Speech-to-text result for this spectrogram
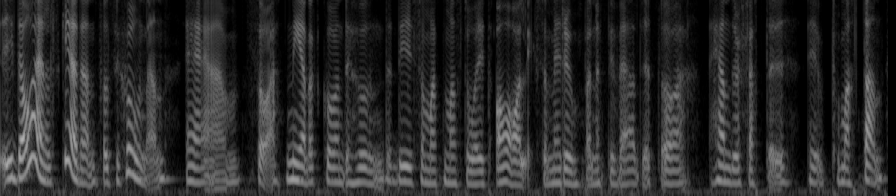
idag älskar jag den positionen. Eh, så, nedåtgående hund. Det är som att man står i ett A liksom, med rumpan upp i vädret och händer och fötter eh, på mattan.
